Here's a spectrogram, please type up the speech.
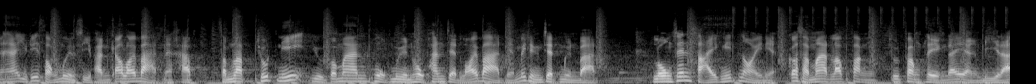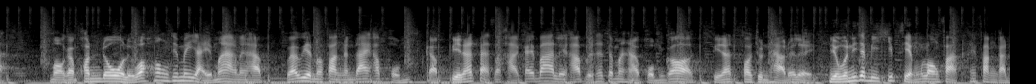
นะฮะอยู่ที่ 24,900 บาทนะครับสำหรับชุดนี้อยู่ประมาณ 66,700 บาทเนี่ยไม่ถึง 70,000 บาท ลงเส้นสายอีกนิดหน่อยเนี่ยก็สามารถรับฟังชุดฟังเพลงได้อย่างดีละเหมาะกับคอนโดหรือว่าห้องที่ไม่ใหญ่มากนะครับ แวะเวียนมาฟังกันได้ครับผม กับปีนัทแปดสาขาใกล้บ้านเลยครับ หรือถ้าจะมาหาผมก็ปีนัทฟอร์จูนทาวได้เลย เดี๋ยววันนี้จะมีคลิปเสียงลองฝากให้ฟังกัน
